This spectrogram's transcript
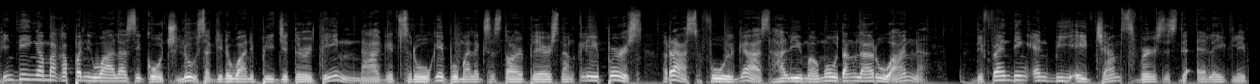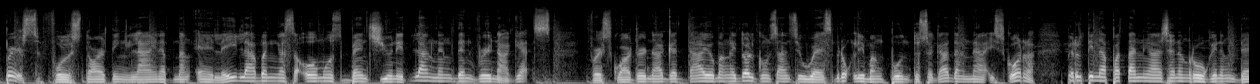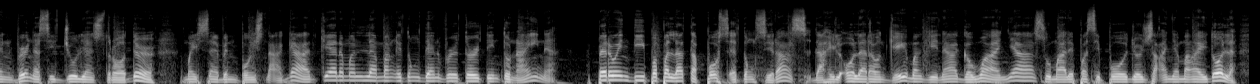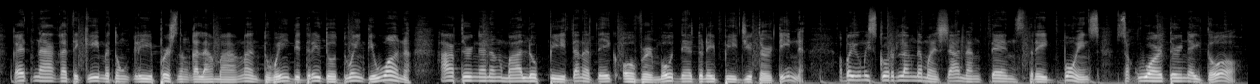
Hindi nga makapaniwala si Coach Lou sa ginawa ni PG-13. Nuggets rookie pumalag sa star players ng Clippers. Ras, full gas, halima mode ang laruan. Defending NBA champs versus the LA Clippers. Full starting lineup ng LA laban nga sa almost bench unit lang ng Denver Nuggets. First quarter na agad tayo mga idol kung saan si Westbrook limang puntos agad ang na-score. Pero tinapatan nga siya ng rookie ng Denver na si Julian Stroder. May 7 points na agad kaya naman lamang itong Denver 13 to 9. Pero hindi pa pala tapos itong si Ras dahil all-around game ang ginagawa niya. Sumali pa si Paul George sa kanya mga idol kahit nakatikim itong Clippers ng kalamangan 23 to 21 after nga ng malupitan na takeover mode neto na PG-13. Abay umiscore lang naman siya ng 10 straight points sa quarter na ito.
